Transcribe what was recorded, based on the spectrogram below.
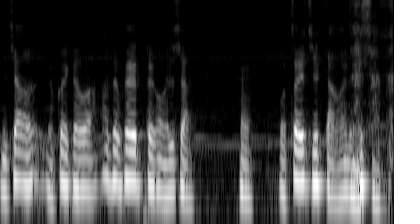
你家有龟壳花？啊，都可以等我一下。嗯，我这一局打完再上来。”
